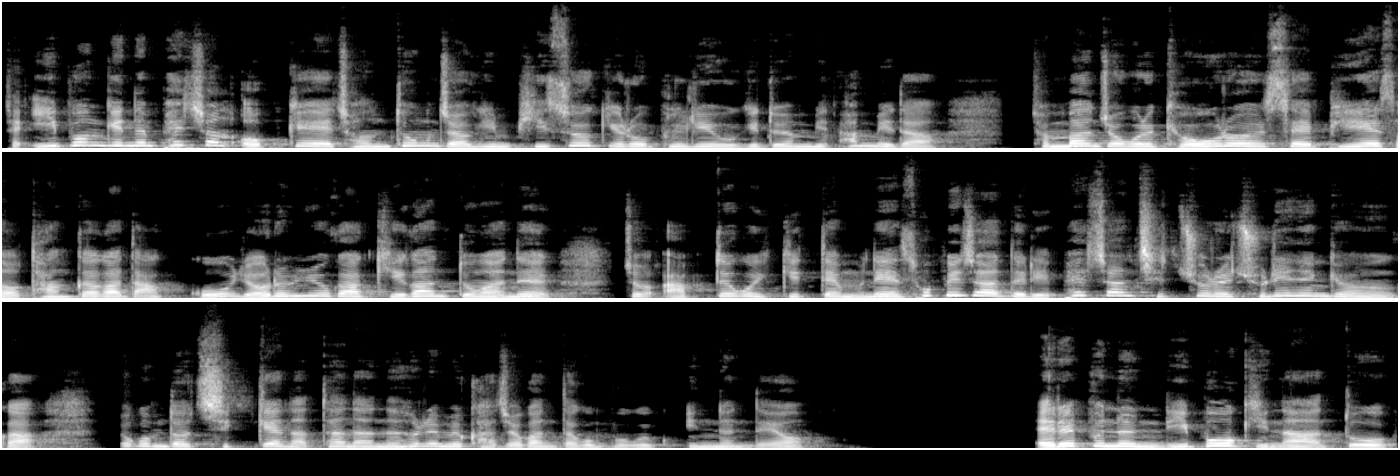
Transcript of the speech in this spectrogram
자, 2분기는 패션 업계의 전통적인 비수기로 불리우기도 합니- 합니다. 전반적으로 겨울옷에 비해서 단가가 낮고 여름휴가 기간 동안을 좀 앞두고 있기 때문에 소비자들이 패션 지출을 줄이는 경우가 조금 더 짙게 나타나는 흐름을 가져간다고 보고 있는데요. LF는 리복이나 또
